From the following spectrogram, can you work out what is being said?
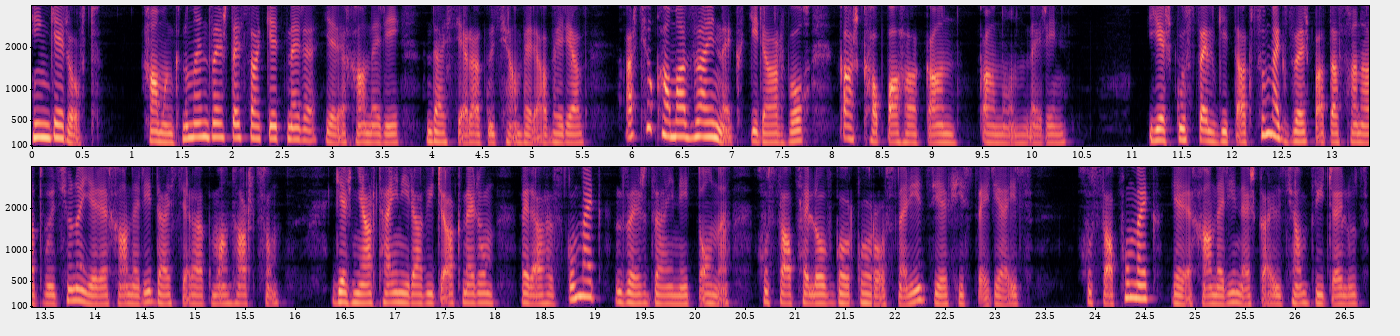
5. Համընկնում են ձեր տեսակետները երեխաների դասյարակության վերաբերյալ։ Արդյոք համաձայն եք կիրառվող կարգապահական կանոններին։ Երկուստ էլ գիտակցում եք ձեր պատասխանատվությունը երեխաների դաստիարակման հարցում։ Գերնյարդային իրավիճակներում վերահսկում եք ձեր ձայնի տոնը, խուսափելով գորգորոսներից եւ հիստերիայից։ Խուսափում եք երեխաների ներկայությամբ վիճելուց։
